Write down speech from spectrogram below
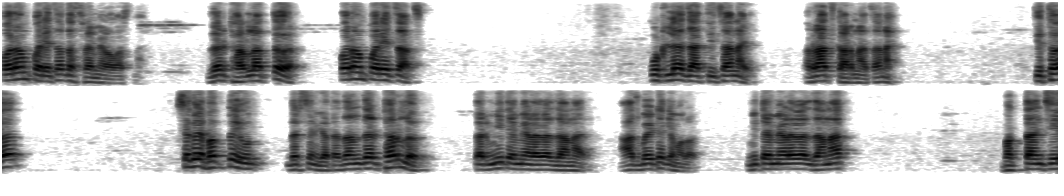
परंपरेचा दसरा मेळावा असणार. जर ठरला तर परंपरेचाच. कुठल्या जातीचा नाही. राजकारणाचा नाही. तिथं सगळे भक्त येऊन दर्शन घेतात. आणि जर ठरलं तर मी त्या मेळाव्याला जाणार. आज बैठक आहे मला मी त्या मेळाव्याला जाणार. भक्तांचे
